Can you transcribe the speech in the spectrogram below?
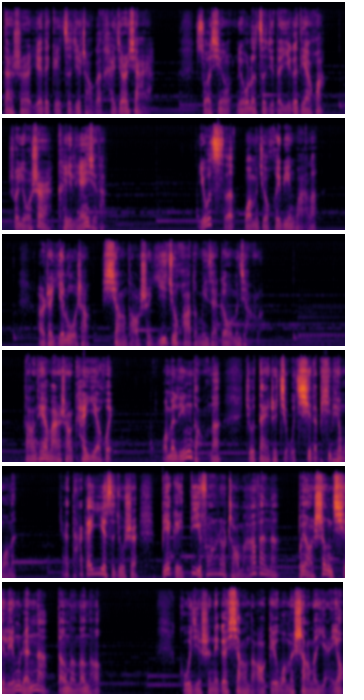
但是也得给自己找个台阶下呀，索性留了自己的一个电话，说有事儿可以联系他。由此我们就回宾馆了，而这一路上向导是一句话都没再跟我们讲了。当天晚上开夜会。我们领导呢，就带着酒气的批评我们，哎，大概意思就是别给地方上找麻烦呢，不要盛气凌人呢，等等等等。估计是那个向导给我们上了眼药。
